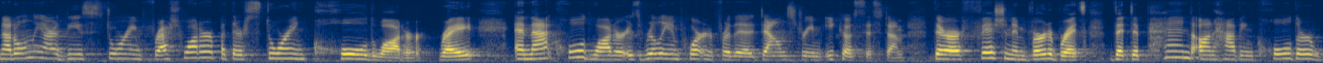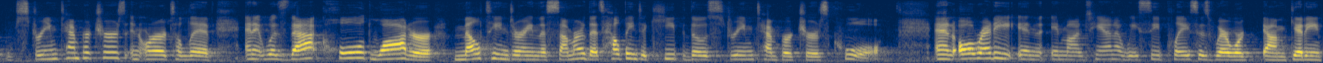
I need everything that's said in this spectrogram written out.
not only are these storing fresh water, but they're storing cold water, right? And that cold water is really important for the downstream ecosystem. There are fish and invertebrates that depend on having colder stream temperatures in order to live. And it was that cold water melting during the summer that's helping to keep those stream temperatures cool. And already in, in Montana, we see places where we're um, getting,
